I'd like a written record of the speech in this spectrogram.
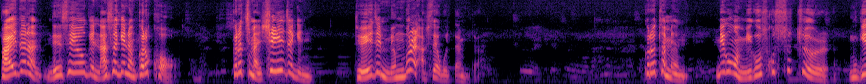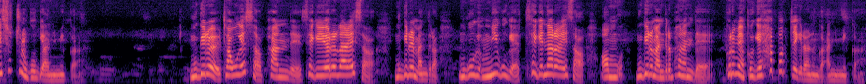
바이든은 내세우기 나서기는 그렇고 그렇지만 실질적인 대외적 명분을 앞세우고 있답니다. 그렇다면 미국은 미국 수출 무기 수출국이 아닙니까? 무기를 자국에서 파는데 세계 여러 나라에서 무기를 만들어 미국, 미국의 세계 나라에서 어, 무, 무기를 만들어 파는데 그러면 그게 합법적이라는 거 아닙니까?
